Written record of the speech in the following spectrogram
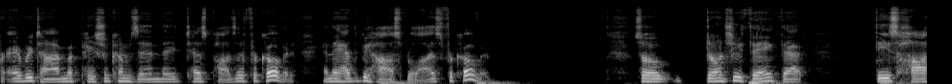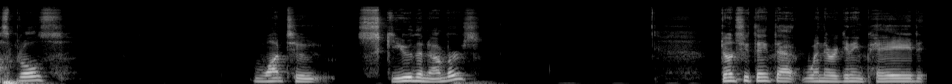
for every time a patient comes in, they test positive for COVID and they had to be hospitalized for COVID. So, don't you think that these hospitals want to skew the numbers? Don't you think that when they were getting paid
